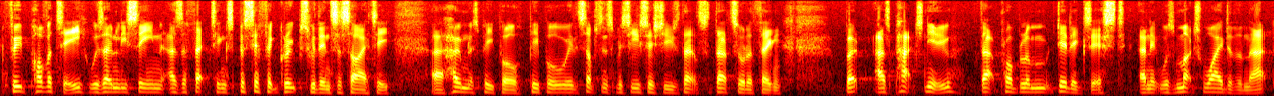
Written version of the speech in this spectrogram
Food poverty was only seen as affecting specific groups within society uh, homeless people, people with substance misuse issues, that sort of thing. But as Patch knew, that problem did exist and it was much wider than that,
